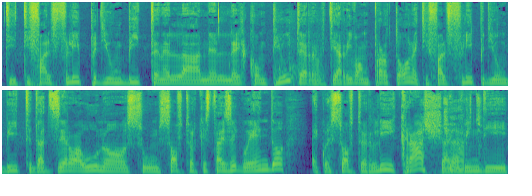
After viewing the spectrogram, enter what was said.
ti, ti, fa il flip di un bit nella, nel, nel, computer, ti arriva un protone, ti fa il flip di un bit da 0 a 1 su un software che sta eseguendo e quel software lì crasha certo. e quindi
